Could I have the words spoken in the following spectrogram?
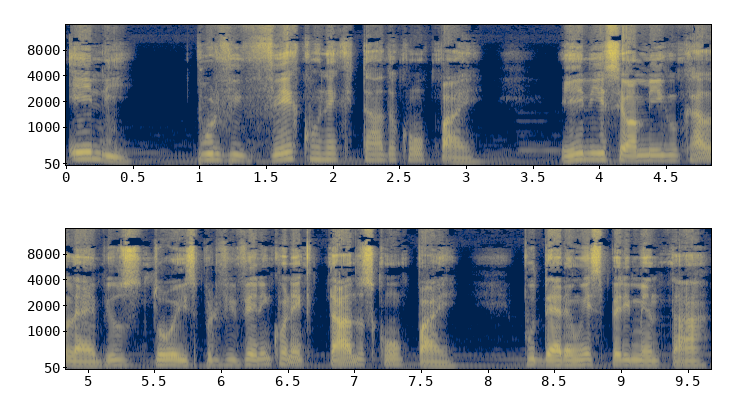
Ele, por viver conectado com o Pai, ele e seu amigo Caleb, os dois, por viverem conectados com o Pai, puderam experimentar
